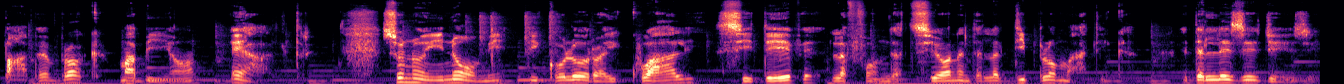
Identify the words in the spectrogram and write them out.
Papenbrock, Mabillon e altri. Sono i nomi di coloro ai quali si deve la fondazione della diplomatica e dell'esegesi.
